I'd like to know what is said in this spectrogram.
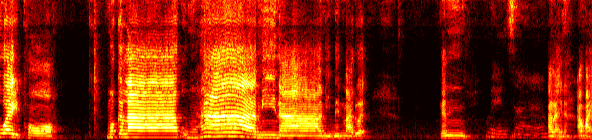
ด้วยพอ มกรากุมภามีนามีเม้นมาด้วย กันเมษาอะไรนะ เอาใหม่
